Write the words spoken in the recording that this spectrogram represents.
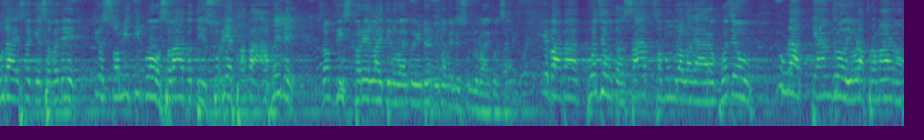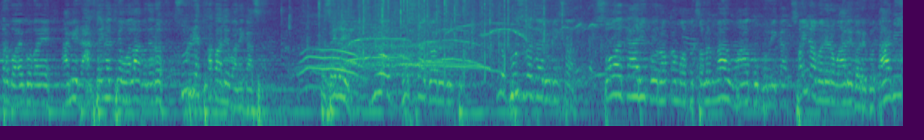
मुद्दा आइसकेछ भने त्यो समितिको सभापति सूर्य थापा आफैले जगदीश खरेललाई दिनुभएको इन्टरभ्यू तपाईँले सुन्नु भएको छ ए बाबा खोज्यौँ त सात समुद्र लगाएर खोज्यौँ एउटा त्यान्द्रो एउटा प्रमाण मात्र भएको भए हामी राख्दैनथ्यौँ होला भनेर सूर्य थापाले भनेका छन् त्यसैले यो बुझ्न जरुरी छ यो बुझ्न जरुरी छ। सहकारीको रकम अपचलनमा उहाँको भूमिका छैन भनेर उहाँले गरेको दाबी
